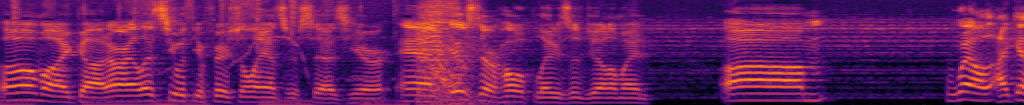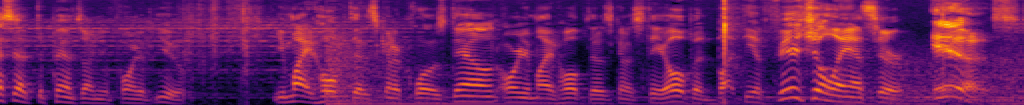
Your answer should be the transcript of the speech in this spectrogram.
Oh my God. All right, let's see what the official answer says here. And is there hope, ladies and gentlemen? Um, well, I guess that depends on your point of view. You might hope that it's going to close down, or you might hope that it's going to stay open. But the official answer is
